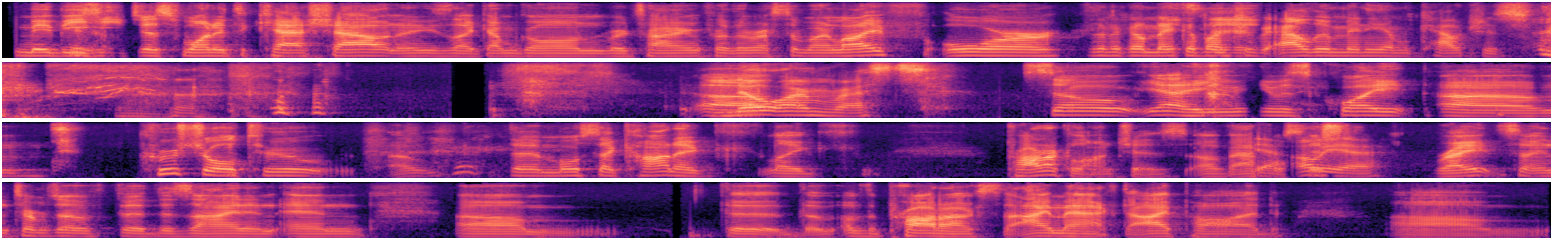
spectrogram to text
maybe Is- he just wanted to cash out and he's like i'm going retiring for the rest of my life or We're gonna go make a bunch it- of aluminium couches. uh, no armrests. So yeah he, he was quite um crucial to uh, the most iconic like product launches of apple Yeah. Oh history. yeah. right? So in terms of the design and and um, the the of the products, the iMac, the iPod, um,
